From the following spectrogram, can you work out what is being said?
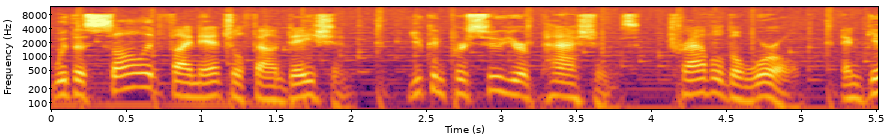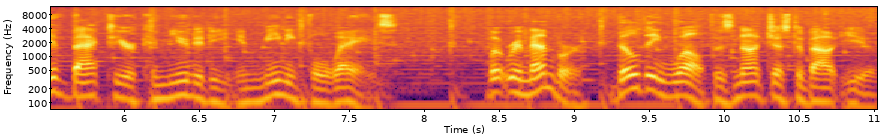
With a solid financial foundation, you can pursue your passions, travel the world, and give back to your community in meaningful ways. But remember, building wealth is not just about you.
